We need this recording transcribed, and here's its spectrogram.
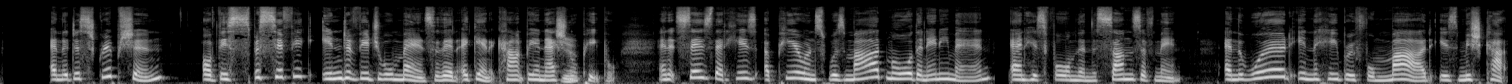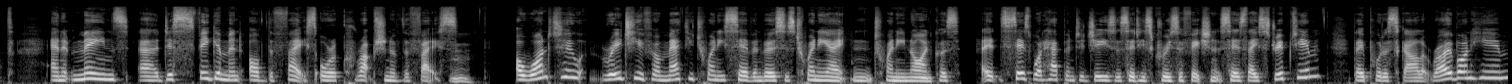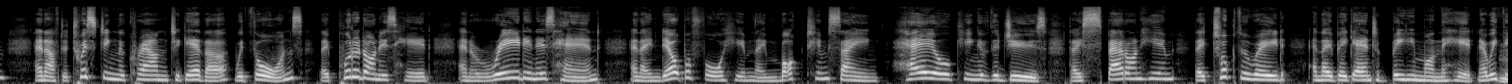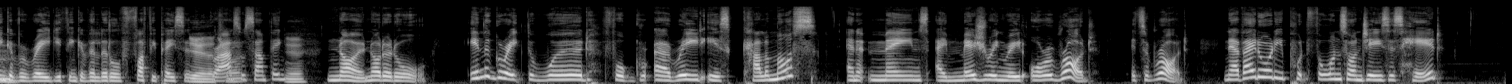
And the description of this specific individual man, so then again, it can't be a national people. And it says that his appearance was marred more than any man, and his form than the sons of men. And the word in the Hebrew for marred is mishkat, and it means a disfigurement of the face or a corruption of the face. Mm. I want to read to you from Matthew 27, verses 28 and 29, because it says what happened to Jesus at his crucifixion. It says they stripped him, they put a scarlet robe on him, and after twisting the crown together with thorns, they put it on his head and a reed in his hand, and they knelt before him. They mocked him, saying, Hail, King of the Jews! They spat on him, they took the reed, and they began to beat him on the head. Now, we think hmm. of a reed, you think of a little fluffy piece of Yeah, grass right. or something. Yeah. No, not at all. In the Greek, the word for uh, reed is kalamos, and it means a measuring reed or a rod. It's a rod. Now, they'd already put thorns on Jesus' head.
